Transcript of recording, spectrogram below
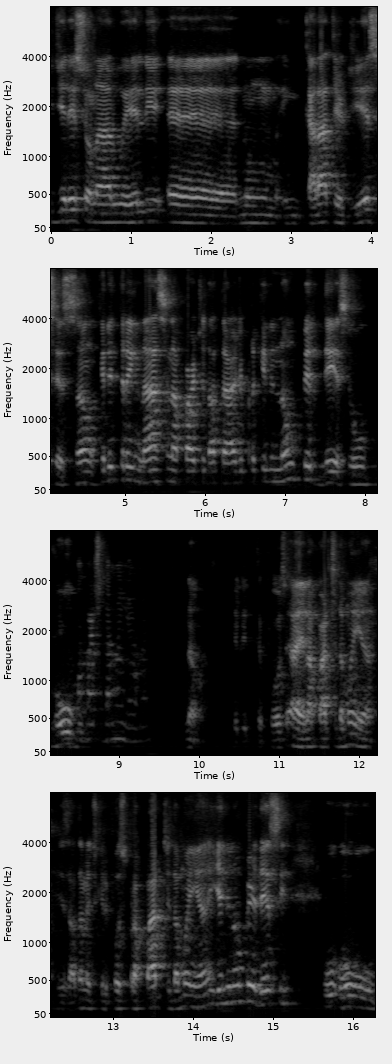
e direcionaram ele é, num, em caráter de exceção, que ele treinasse na parte da tarde para que ele não perdesse ou, ou... na parte da manhã, né? Não, ele fosse ah, é na parte da manhã, exatamente que ele fosse para a parte da manhã e ele não perdesse o, o,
